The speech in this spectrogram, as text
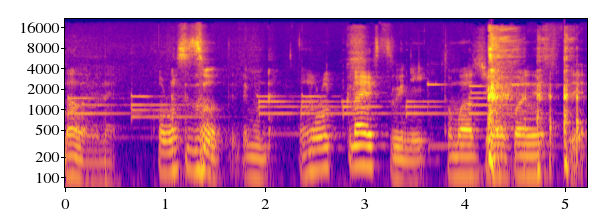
ろうね殺すぞって。でもおもろくない？普通に。友達がこれですって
